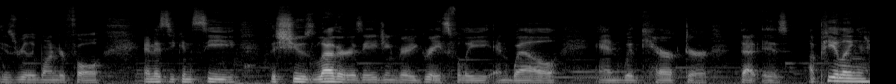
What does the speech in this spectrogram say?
is really wonderful. And as you can see, the shoe's leather is aging very gracefully and well and with character that is appealing,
